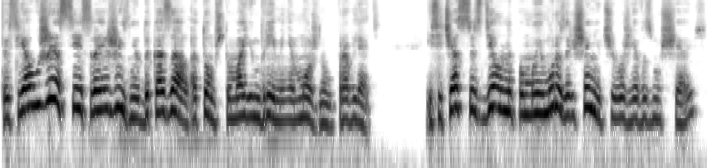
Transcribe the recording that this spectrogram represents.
То есть я уже всей своей жизнью доказал о том, что моим временем можно управлять. И сейчас все сделано по моему разрешению, чего же я возмущаюсь.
